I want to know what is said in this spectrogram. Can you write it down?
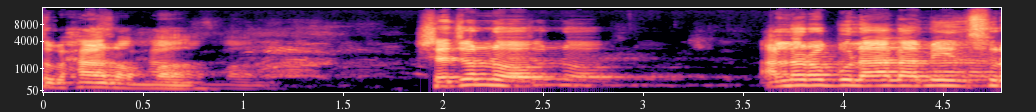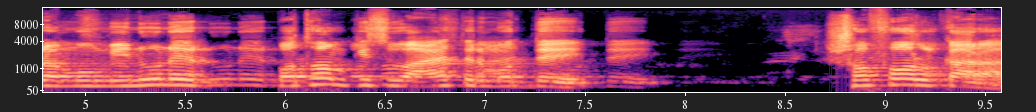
সুবহানাল্লাহ। সেজন্য আল্লাহ রব্বুল আলামিন সূরা মুমিনুনের প্রথম কিছু আয়াতের মধ্যে সফল কারা?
